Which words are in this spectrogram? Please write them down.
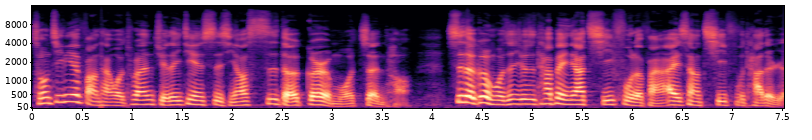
从今天访谈，我突然觉得一件事情，要斯德哥尔摩症。哈，斯德哥尔摩症就是他被人家欺负了，反而爱上欺负他的人。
